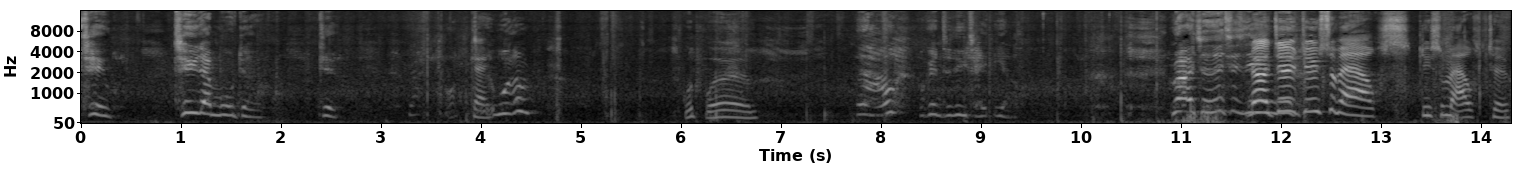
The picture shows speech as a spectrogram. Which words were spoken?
two, two. Then we'll do Two. Okay. One. Good worm. Now we're going to do take the L. Right, so this is the No, end do do some else. Do some else too.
